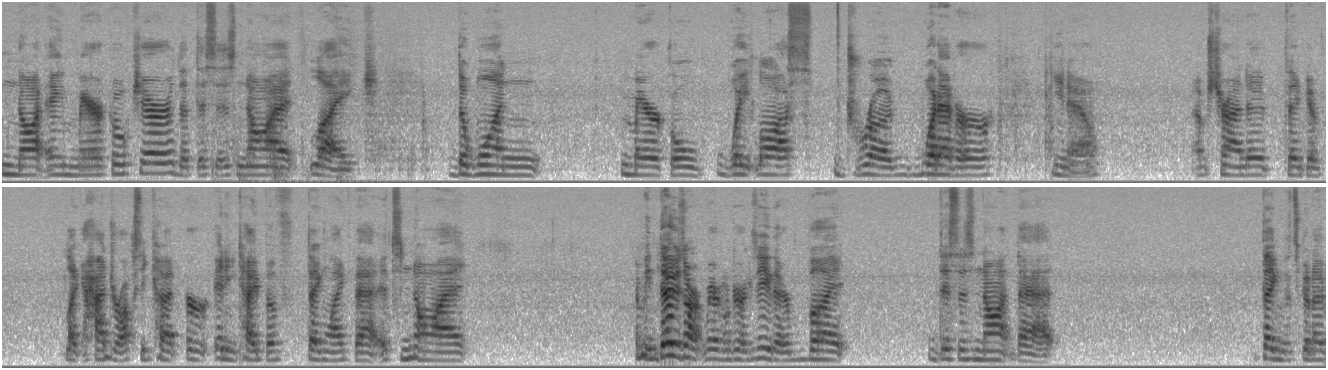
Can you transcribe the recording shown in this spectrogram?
not a miracle cure that this is not like the one miracle weight loss drug whatever you know i'm just trying to think of like Hydroxycut or any type of thing like that it's not i mean those aren't miracle drugs either but this is not that thing that's gonna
